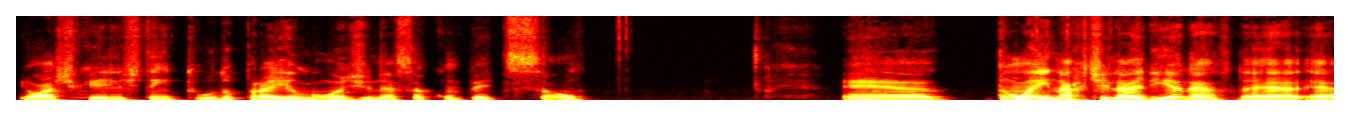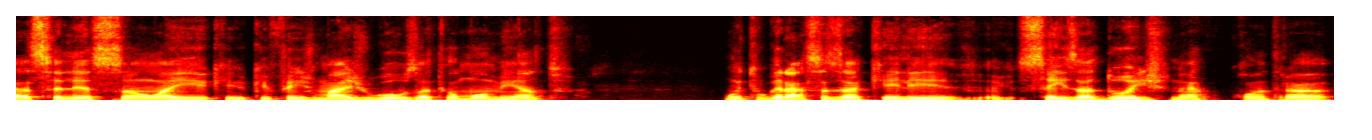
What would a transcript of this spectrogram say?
Eu acho que eles têm tudo para ir longe nessa competição. Estão é, aí na artilharia, né? É, é, a seleção aí que, que fez mais gols até o momento. Muito graças àquele 6 a 2 né? Contra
